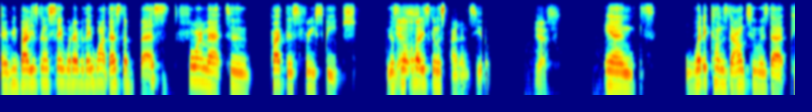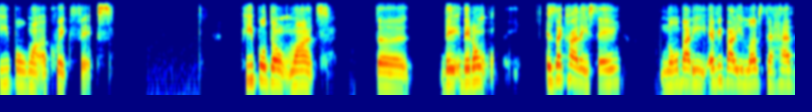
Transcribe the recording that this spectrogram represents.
Everybody's going to say whatever they want. That's the best format to practice free speech because yes. nobody's going to silence you. Yes. And what it comes down to is that people want a quick fix. People don't want the they they don't it's like how they say nobody everybody loves to have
